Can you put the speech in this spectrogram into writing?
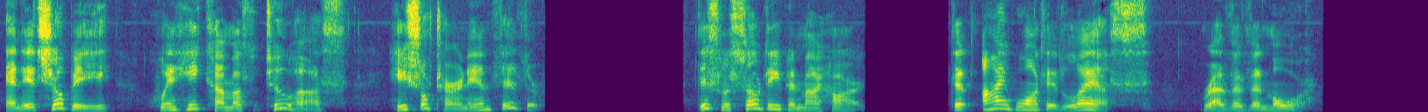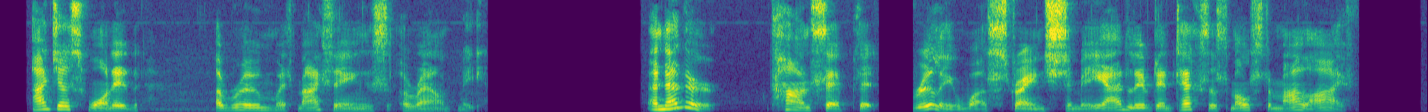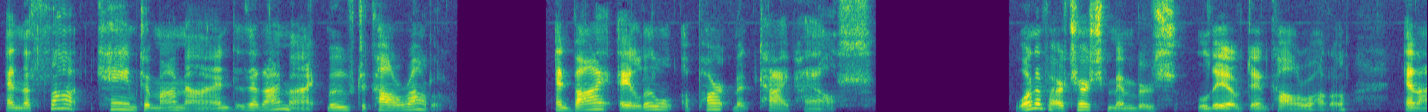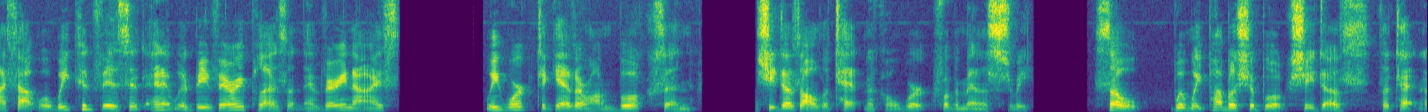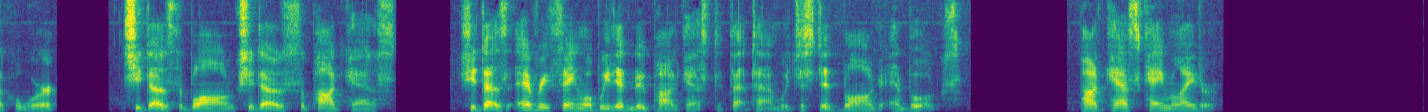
And it shall be, when he cometh to us, he shall turn in thither. This was so deep in my heart that I wanted less rather than more. I just wanted a room with my things around me. Another concept that really was strange to me, I'd lived in Texas most of my life and the thought came to my mind that I might move to Colorado and buy a little apartment type house. One of our church members lived in Colorado, and I thought, well, we could visit and it would be very pleasant and very nice. We worked together on books, and she does all the technical work for the ministry. So when we publish a book, she does the technical work. She does the blog. She does the podcast. She does everything. Well, we didn't do podcast at that time. We just did blog and books. Podcast came later.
